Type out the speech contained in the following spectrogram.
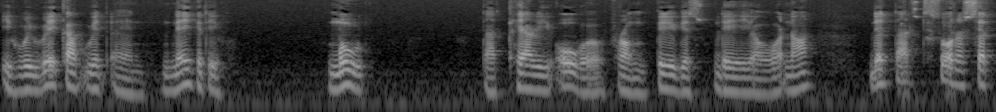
if we wake up with a negative mood that carry over from previous day or whatnot that that sort of set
